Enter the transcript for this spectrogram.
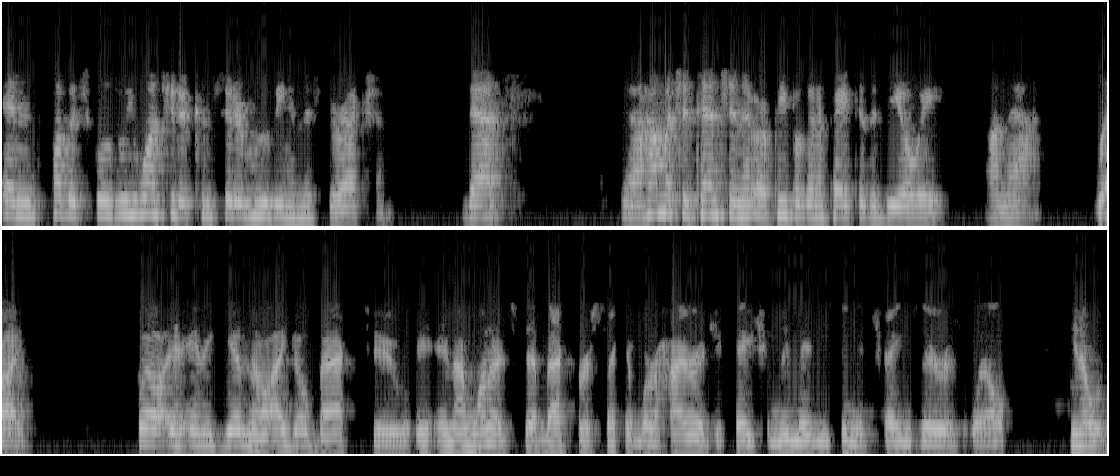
and public schools, we want you to consider moving in this direction. That's you know, how much attention are people going to pay to the DOE on that? Right. Well, and, and again, though, I go back to, and I want to step back for a second where higher education, we may be seeing a change there as well. You know,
